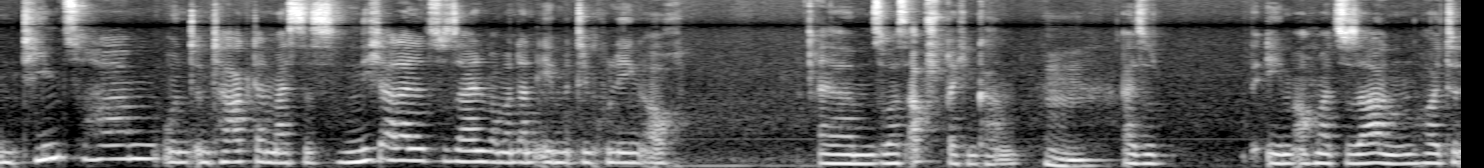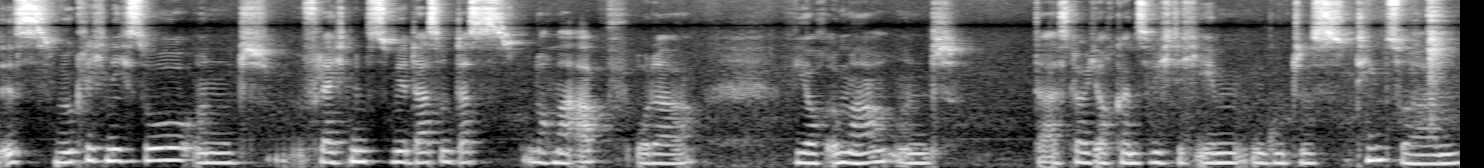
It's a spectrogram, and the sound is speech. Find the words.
ein Team zu haben und im Tag dann meistens nicht alleine zu sein, weil man dann eben mit den Kollegen auch ähm, sowas absprechen kann. Mhm. Also eben auch mal zu sagen, heute ist wirklich nicht so und vielleicht nimmst du mir das und das nochmal ab oder wie auch immer. Und da ist, glaube ich, auch ganz wichtig, eben ein gutes Team zu haben,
